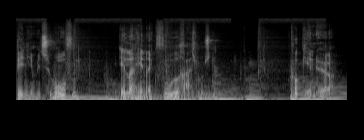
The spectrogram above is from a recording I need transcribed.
Benjamin Somofen eller Henrik Fode Rasmussen. På genhør.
